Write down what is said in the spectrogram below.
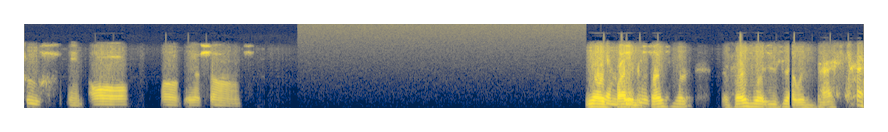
truth in all of their songs. You know, it's funny. The first word, the first word you said was backstab.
